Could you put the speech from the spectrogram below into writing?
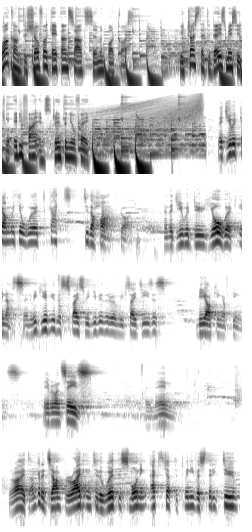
Welcome to Shofar Cape Town South Sermon Podcast. We trust that today's message will edify and strengthen your faith. That you would come with your word cut to the heart, God, and that you would do your work in us. And we give you the space, we give you the room. We say, Jesus, be our King of Kings. Everyone says, Amen. Right, I'm going to jump right into the word this morning, Acts chapter 20, verse 32.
